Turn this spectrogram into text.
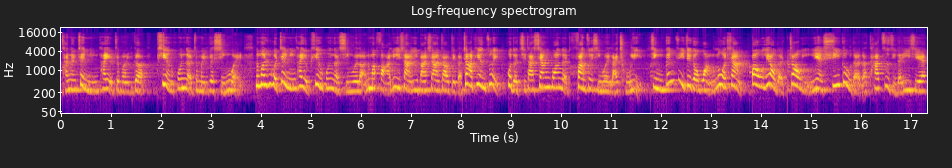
才能证明他有这么一个骗婚的这么一个行为。那么，如果证明他有骗婚的行为了，那么法律上一般是按照这个诈骗罪或者其他相关的犯罪行为来处理。仅根据这个网络上爆料的赵颖燕虚构的的他自己的一些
